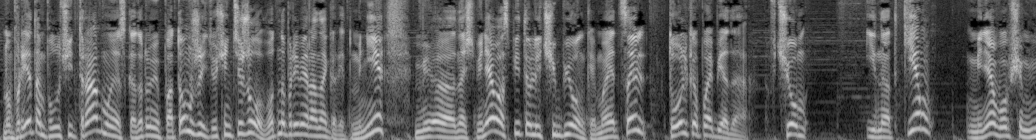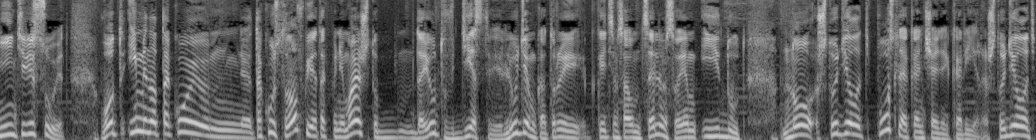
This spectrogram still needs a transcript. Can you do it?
но при этом получить травмы, с которыми потом жить очень тяжело. Вот, например, она говорит: мне, значит, меня воспитывали чемпионкой. Моя цель только победа. В чем и над кем меня, в общем, не интересует. Вот именно такую, такую установку, я так понимаю, что дают в детстве людям, которые к этим самым целям своим и идут. Но что делать после окончания карьеры? Что делать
